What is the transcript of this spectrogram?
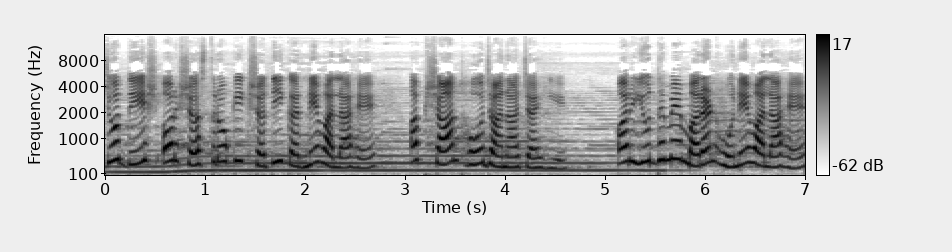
जो देश और शस्त्रों की क्षति करने वाला है, अब शांत हो जाना चाहिए। और युद्ध में मरण होने वाला है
